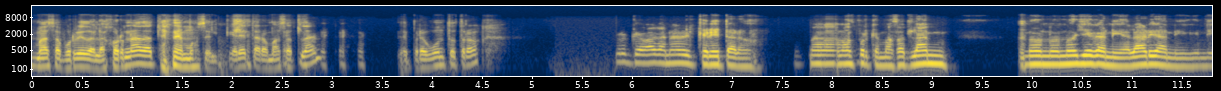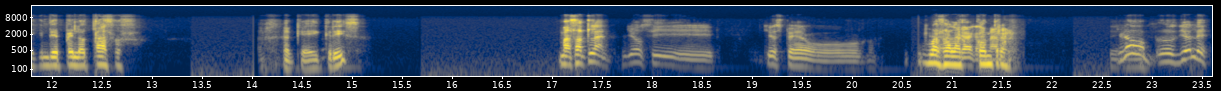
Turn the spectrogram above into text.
más aburrido de la jornada tenemos el Querétaro Mazatlán. Le pregunto, Troc. Creo que va a ganar el Querétaro. Nada más porque Mazatlán no, no, no llega ni al área ni, ni de pelotazos. Ok, Cris. Mazatlán. Yo sí. Yo espero. Vas a la contra. No, pues yo le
